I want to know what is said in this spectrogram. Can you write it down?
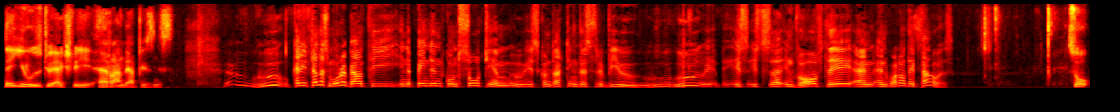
they use to actually uh, run their business. Who can you tell us more about the independent consortium who is conducting this review? Who, who is, is uh, involved there, and, and what are their powers? So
